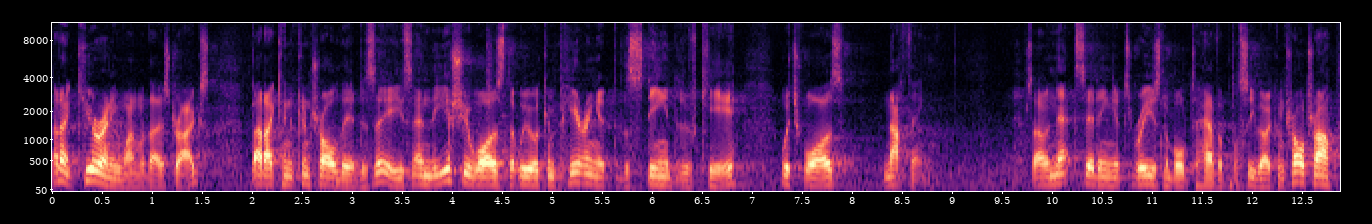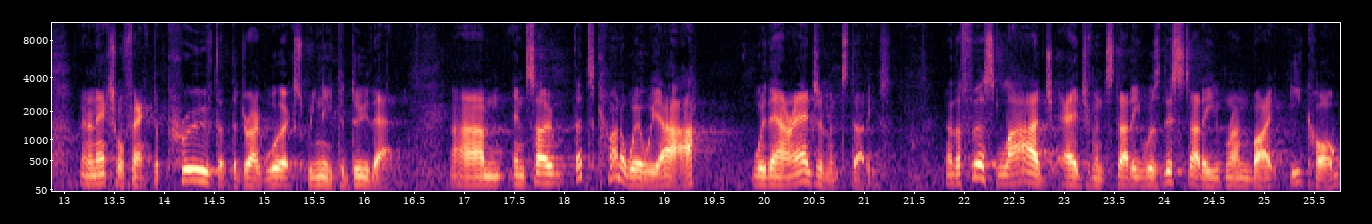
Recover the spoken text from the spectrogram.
I don't cure anyone with those drugs, but I can control their disease. And the issue was that we were comparing it to the standard of care, which was nothing. So in that setting, it's reasonable to have a placebo control trial, and in actual fact, to prove that the drug works, we need to do that. Um, and so that's kind of where we are with our adjuvant studies. Now, the first large adjuvant study was this study run by ECOG,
